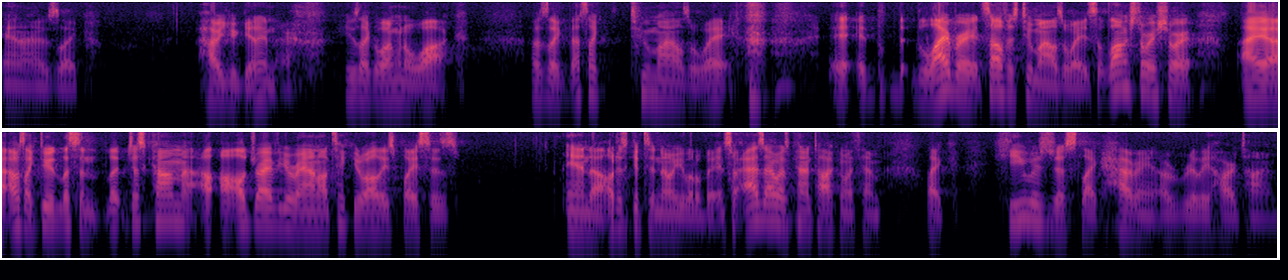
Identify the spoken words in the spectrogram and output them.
And I was like, how are you getting there? He's like, well, I'm going to walk. I was like, that's like two miles away. it, it, the library itself is two miles away. So, long story short, I, uh, I was like, dude, listen, let, just come. I'll, I'll drive you around. I'll take you to all these places and uh, I'll just get to know you a little bit. And so as I was kind of talking with him, like he was just like having a really hard time.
